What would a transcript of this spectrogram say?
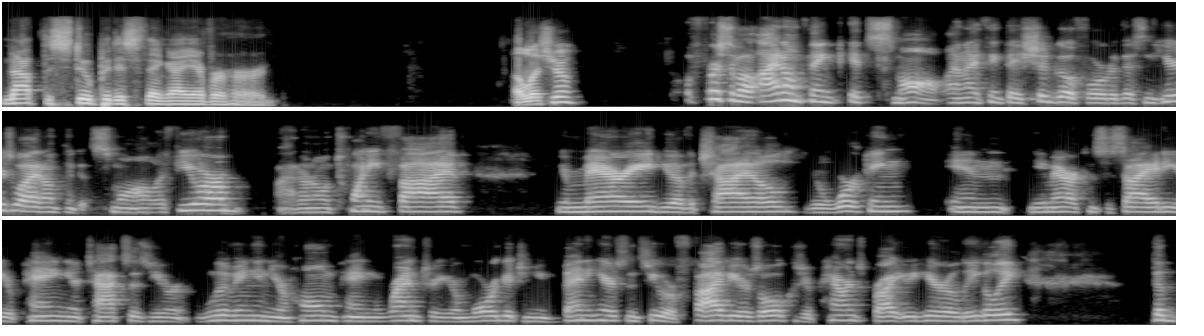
not the stupidest thing I ever heard. Alicia? First of all, I don't think it's small, and I think they should go forward with this. And here's why I don't think it's small. If you are, I don't know, 25, you're married, you have a child, you're working, in the American society, you're paying your taxes, you're living in your home, paying rent or your mortgage, and you've been here since you were five years old because your parents brought you here illegally. The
